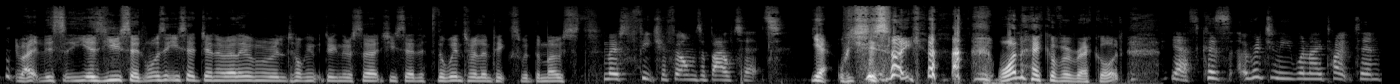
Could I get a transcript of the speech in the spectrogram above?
right? This, as you said, what was it you said, Jenna, earlier when we were talking, doing the research? You said the Winter Olympics with the most, most feature films about it. yeah, which is like one heck of a record. Yes, because originally when I typed in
